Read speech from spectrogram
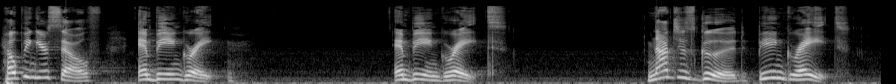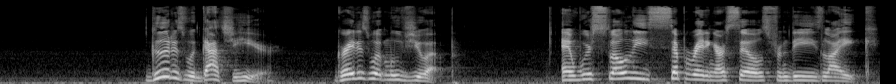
helping yourself and being great. And being great. Not just good, being great. Good is what got you here. Great is what moves you up. And we're slowly separating ourselves from these like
